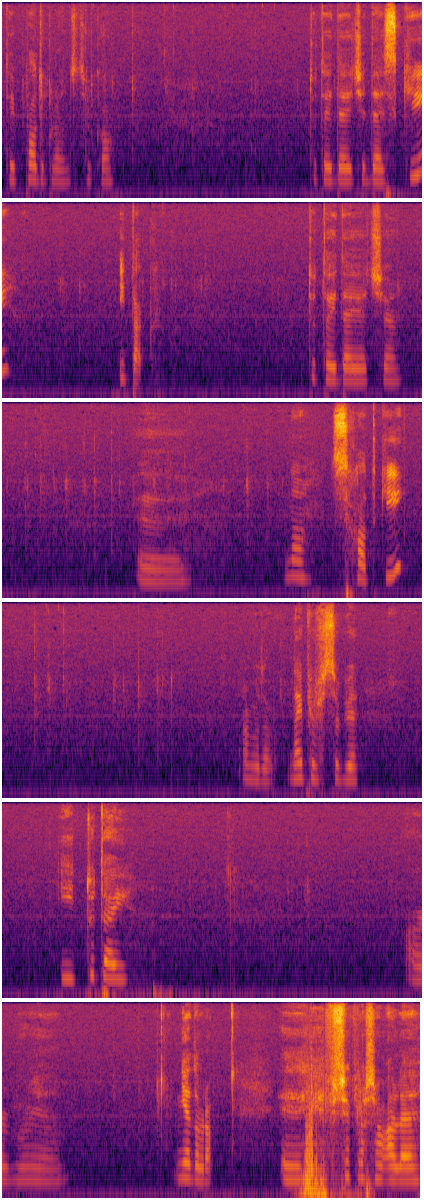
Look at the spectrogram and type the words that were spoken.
Tutaj podgląd tylko. Tutaj dajecie deski. I tak. Tutaj dajecie yy, no, schodki. Albo dobra, najpierw sobie i tutaj albo nie nie, dobra yy, przepraszam, ale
